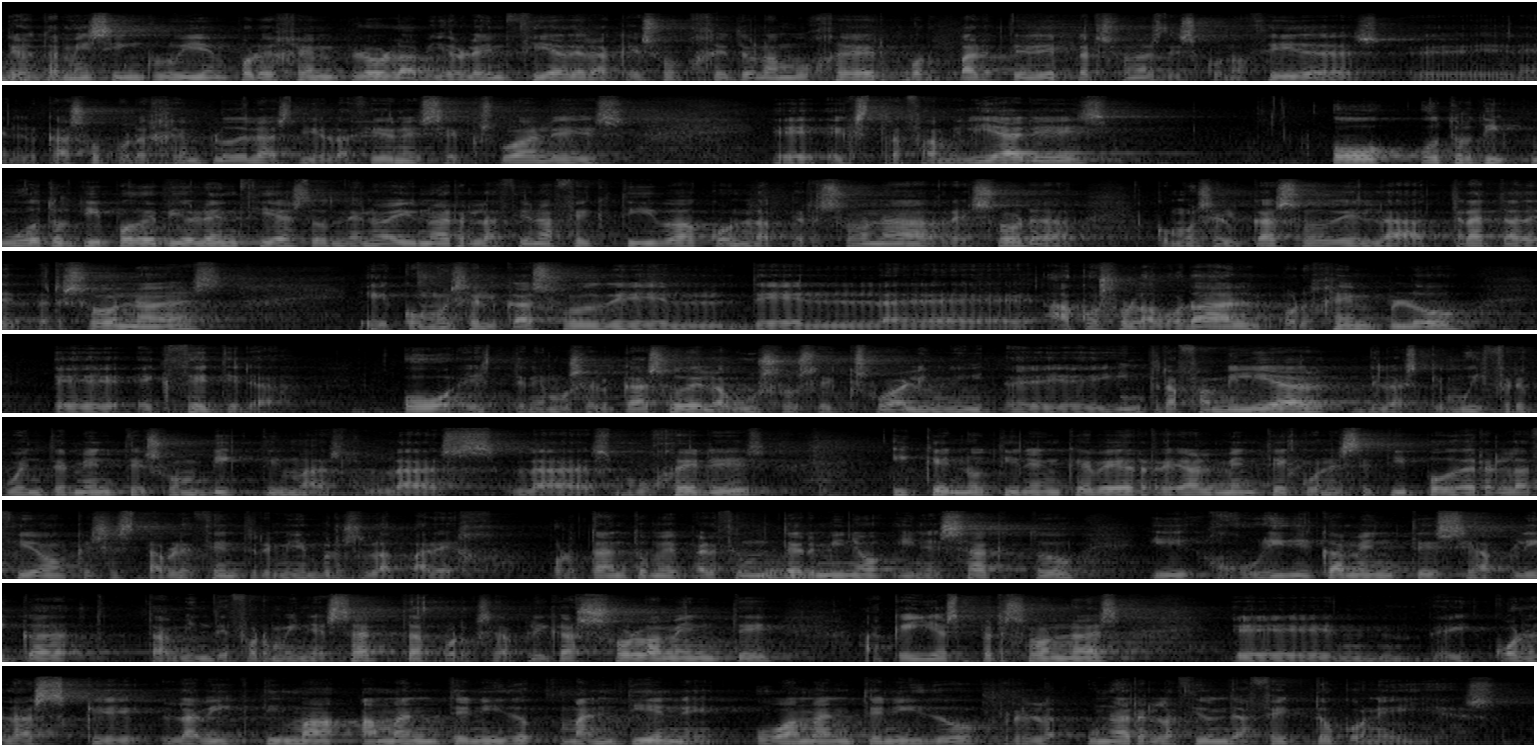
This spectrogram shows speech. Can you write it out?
pero también se incluyen, por ejemplo, la violencia de la que es objeto la mujer por parte de personas desconocidas. Eh, en el caso, por ejemplo, de las violaciones sexuales eh, extrafamiliares, o otro, u otro tipo de violencias donde no hay una relación afectiva con la persona agresora, como es el caso de la trata de personas, eh, como es el caso del, acoso laboral, por ejemplo, etcétera. O tenemos el caso del abuso sexual intrafamiliar, de las que muy frecuentemente son víctimas las, las mujeres y que no tienen que ver realmente con ese tipo de relación que se establece entre miembros de la pareja. Por tanto, me parece un término inexacto y jurídicamente se aplica también de forma inexacta, porque se aplica solamente a aquellas personas eh, eh, con las que la víctima ha mantenido, mantiene o ha mantenido una relación de afecto con ellas.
